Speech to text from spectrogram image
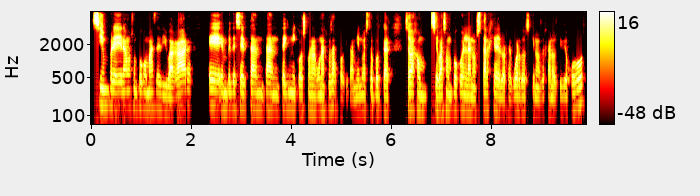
siempre éramos un poco más de divagar, eh, en vez de ser tan, tan técnicos con algunas cosas, porque también nuestro podcast se, un, se basa un poco en la nostalgia de los recuerdos que nos dejan los videojuegos.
